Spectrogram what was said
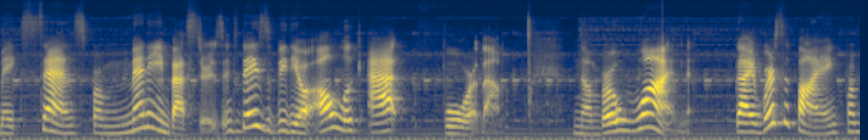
make sense for many investors. In today's video, I'll look at four of them. Number one, diversifying from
